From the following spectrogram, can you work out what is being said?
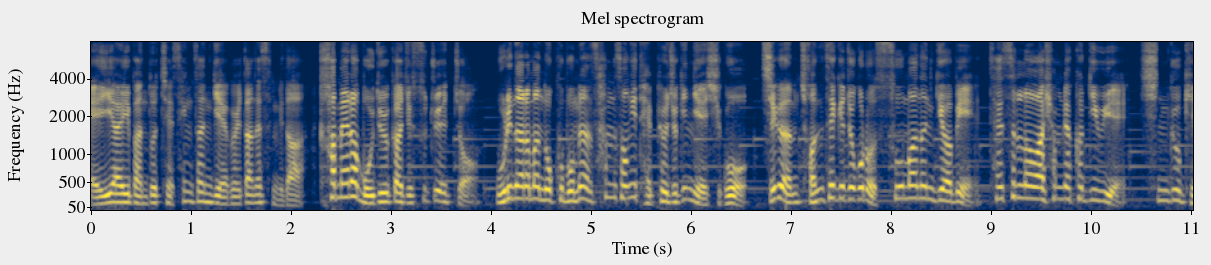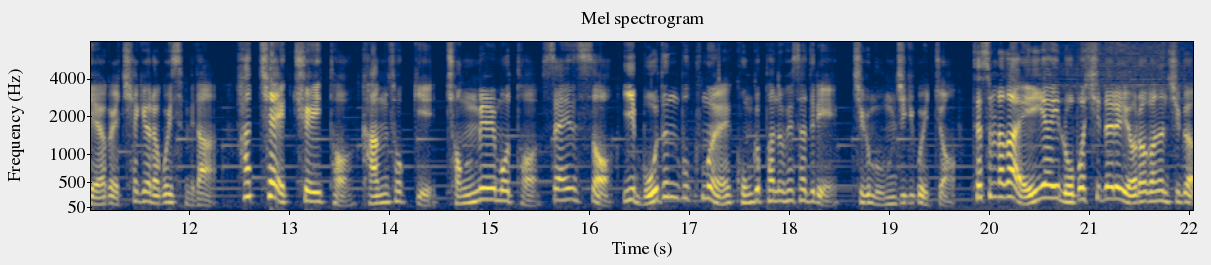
AI 반도체 생산 계약을 따냈습니다. 카메라 모듈까지 수주했죠. 우리나라만 놓고 보면 삼성이 대표적인 예시고 지금 전 세계적으로 수많은 기업이 테슬라와 협력하기 위해 신규 계약을 체결하고 있습니다. 하체 액추에이터, 감속기, 정밀 모터, 센서 이 모든 부품을 공급하는 회사들이 지금 움직이고 있죠. 테슬라가 AI 로봇 시대를 열어가는 지금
